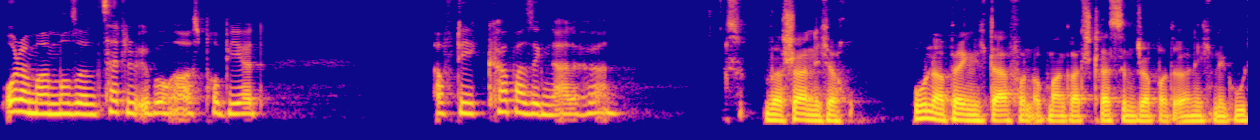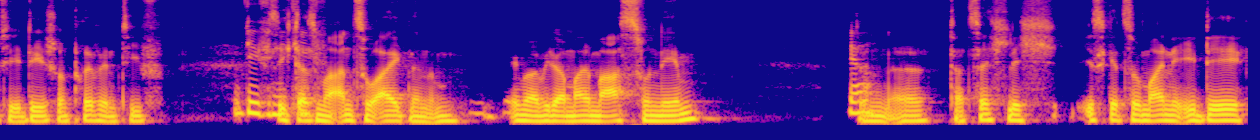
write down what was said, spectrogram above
Oder man mal so eine Zettelübung ausprobiert. Auf die Körpersignale hören. Ist wahrscheinlich auch unabhängig davon, ob man gerade Stress im Job hat oder nicht, eine gute Idee, schon präventiv Definitiv. sich das mal anzueignen, um immer wieder mal Maß zu nehmen. Ja. Denn äh, tatsächlich ist jetzt so meine Idee,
